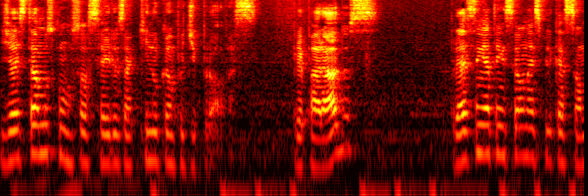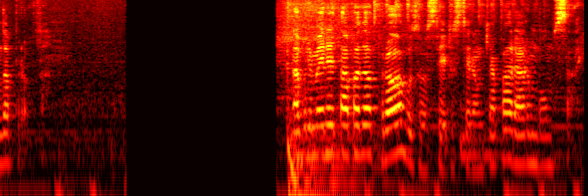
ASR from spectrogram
Já estamos com os roceiros aqui no campo de provas. Preparados? Prestem atenção na explicação da prova. Na primeira etapa da prova, os roceiros terão que aparar um bonsai.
